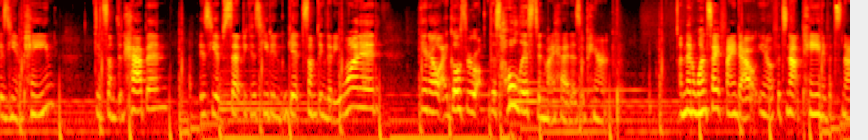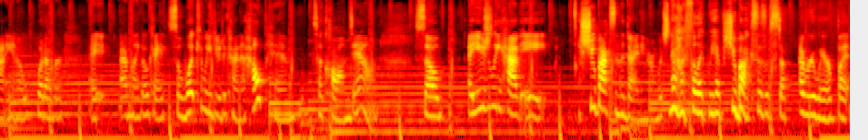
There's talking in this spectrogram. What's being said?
Is he in pain? Did something happen? Is he upset because he didn't get something that he wanted? You know, I go through this whole list in my head as a parent and then once I find out, you know, if it's not pain, if it's not, you know, whatever, I, I'm like, okay, so what can we do to kind of help him to calm down? So I usually have a shoebox in the dining room, which now I feel like we have shoeboxes of stuff everywhere, but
